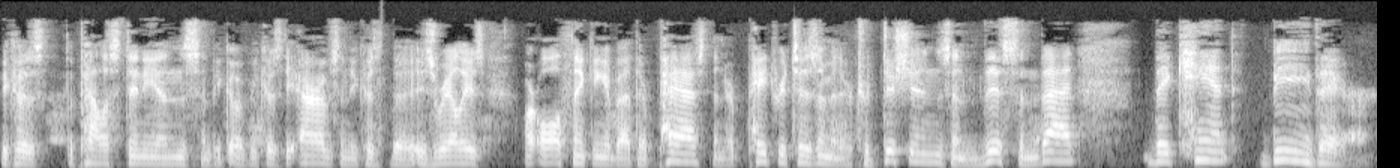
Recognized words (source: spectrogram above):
because the Palestinians and because the Arabs and because the Israelis are all thinking about their past and their patriotism and their traditions and this and that. They can't be there.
